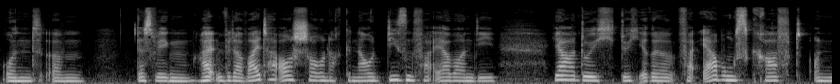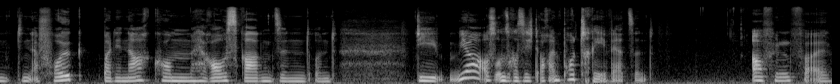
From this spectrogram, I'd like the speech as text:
Und ähm, deswegen halten wir da weiter Ausschau nach genau diesen Vererbern, die ja durch, durch ihre Vererbungskraft und den Erfolg bei den Nachkommen herausragend sind und die ja aus unserer Sicht auch ein Porträt wert sind. Auf jeden Fall.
